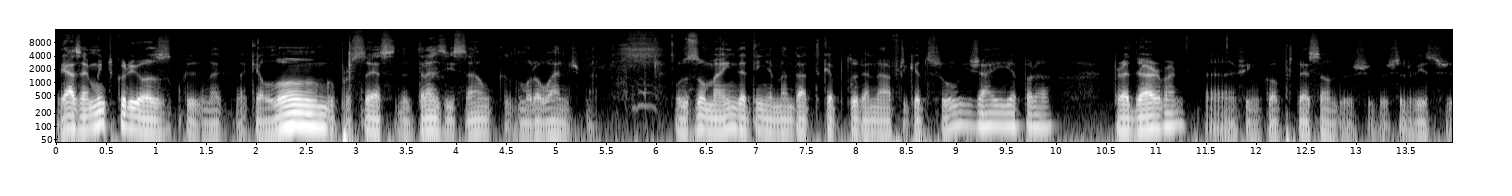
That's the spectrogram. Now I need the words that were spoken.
Aliás, é muito curioso que na, naquele longo processo de transição que demorou anos, o Zuma ainda tinha mandato de captura na África do Sul e já ia para para Durban, eh, enfim, com a proteção dos, dos serviços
